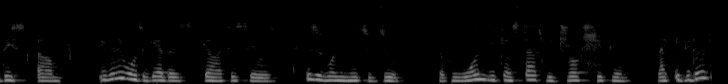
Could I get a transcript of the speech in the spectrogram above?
this um you really want to get this guarantee sales this is what you need to do. Number one, you can start with drop shipping. Like if you don't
